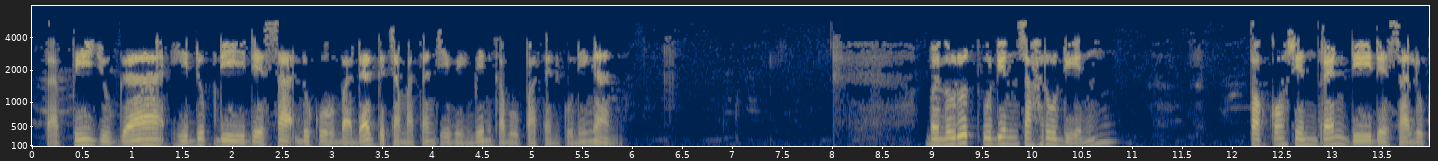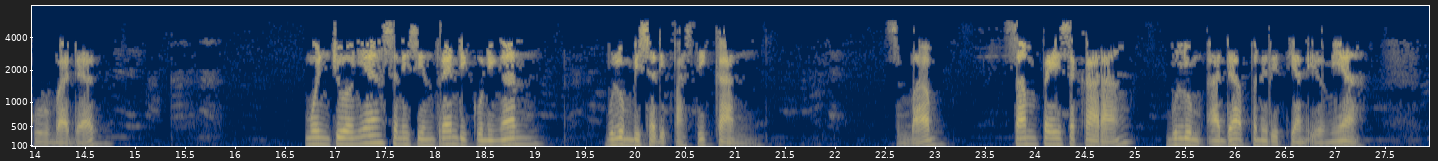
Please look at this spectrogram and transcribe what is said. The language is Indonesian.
tapi juga hidup di Desa Dukuh Badag, Kecamatan Cibingbin, Kabupaten Kuningan. Menurut Udin Sahrudin, tokoh sintren di Desa Dukuh Badag, munculnya seni sintren di Kuningan belum bisa dipastikan Sebab sampai sekarang belum ada penelitian ilmiah.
